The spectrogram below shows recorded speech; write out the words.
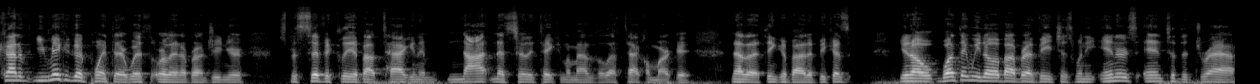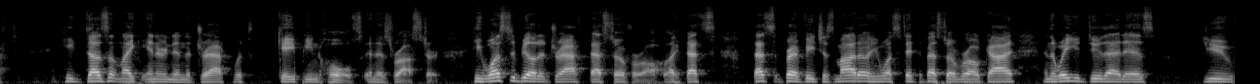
kind of, you make a good point there with Orlando Brown Jr. specifically about tagging him, not necessarily taking him out of the left tackle market. Now that I think about it, because you know, one thing we know about Brett Veach is when he enters into the draft, he doesn't like entering in the draft with gaping holes in his roster. He wants to be able to draft best overall. Like that's that's Brett Veach's motto. He wants to take the best overall guy, and the way you do that is you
